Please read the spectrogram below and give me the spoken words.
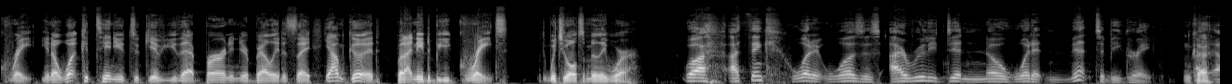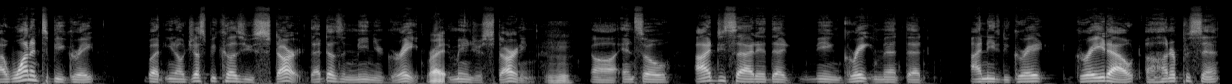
great? You know, what continued to give you that burn in your belly to say, yeah, I'm good, but I need to be great, which you ultimately were? Well, I, I think what it was is I really didn't know what it meant to be great. Okay. I, I wanted to be great, but you know, just because you start, that doesn't mean you're great. Right. It means you're starting. Uh, and so I decided that being great meant that I needed to grade grade out 100%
